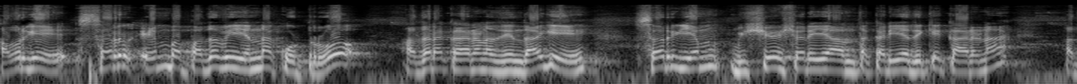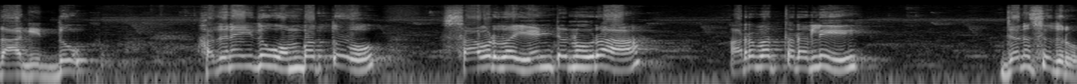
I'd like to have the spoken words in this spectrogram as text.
ಅವರಿಗೆ ಸರ್ ಎಂಬ ಪದವಿಯನ್ನು ಕೊಟ್ಟರು ಅದರ ಕಾರಣದಿಂದಾಗಿ ಸರ್ ಎಂ ವಿಶ್ವೇಶ್ವರಯ್ಯ ಅಂತ ಕರೆಯೋದಕ್ಕೆ ಕಾರಣ ಅದಾಗಿದ್ದು. ಹದಿನೈದು ಒಂಬತ್ತು ಸಾವಿರದ ಎಂಟುನೂರ ಅರವತ್ತರಲ್ಲಿ ಜನಿಸಿದರು.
